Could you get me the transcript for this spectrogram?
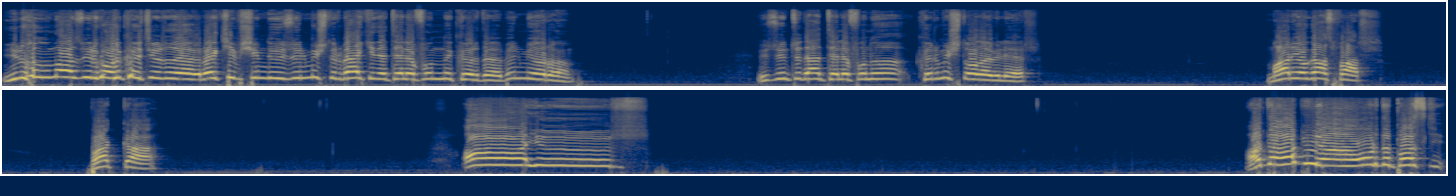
İnanılmaz bir gol kaçırdı. Rakip şimdi üzülmüştür. Belki de telefonunu kırdı. Bilmiyorum. Üzüntüden telefonu kırmış da olabilir. Mario Gaspar. Bakka. Hayır. Hadi abi ya orada pas ki-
